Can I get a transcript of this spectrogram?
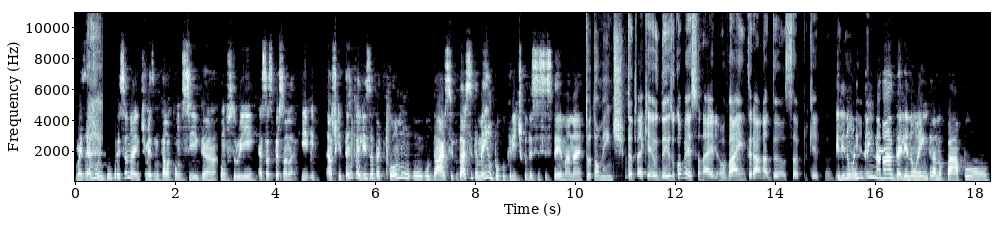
Mas é muito impressionante mesmo que ela consiga construir essas personagens. E, e acho que tanto a Elizabeth como o, o Darcy. O Darcy também é um pouco crítico desse sistema, né? Totalmente. Tanto é que eu, desde o começo, né? Ele não vai entrar na dança, porque. Ele não entra em nada, ele não entra no papo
